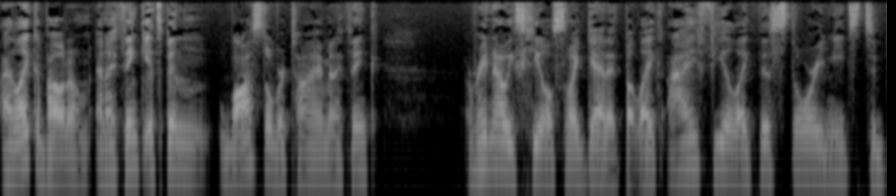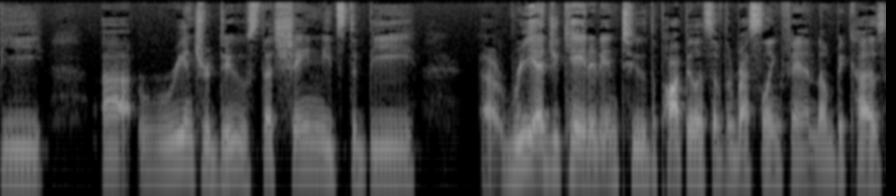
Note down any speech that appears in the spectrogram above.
I like about him, and I think it's been lost over time. And I think right now he's heel, so I get it. But like, I feel like this story needs to be uh, reintroduced. That Shane needs to be uh, re-educated into the populace of the wrestling fandom because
